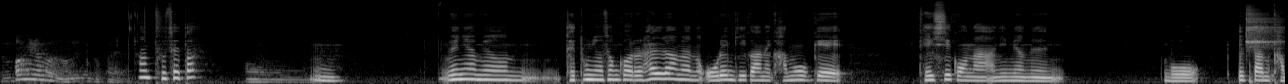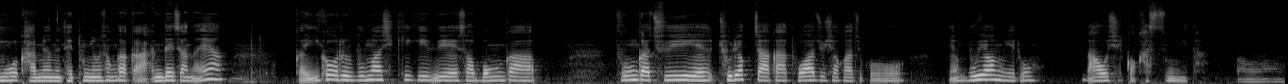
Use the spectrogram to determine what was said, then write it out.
금방이라면 어느 정도가요? 한 두세 달? 어, 음. 왜냐하면 대통령 선거를 하려면 오랜 기간에 감옥에 계시거나 아니면은 뭐 일단 감옥을 가면은 대통령 선거가 안 되잖아요. 그러니까 이거를 무마시키기 위해서 뭔가 누군가 주위에 조력자가 도와주셔가지고 그냥 무혐의로 나오실 것 같습니다. 어,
